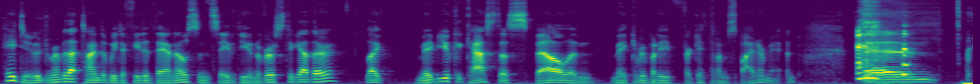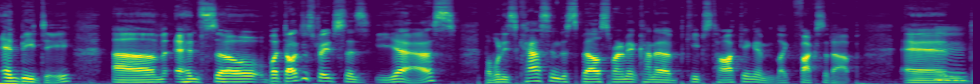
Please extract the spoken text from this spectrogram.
hey, dude, remember that time that we defeated Thanos and saved the universe together? Like, maybe you could cast a spell and make everybody forget that I'm Spider Man. And. NBD. Um, and so, but Doctor Strange says yes. But when he's casting the spell, Spider Man kind of keeps talking and like fucks it up. And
